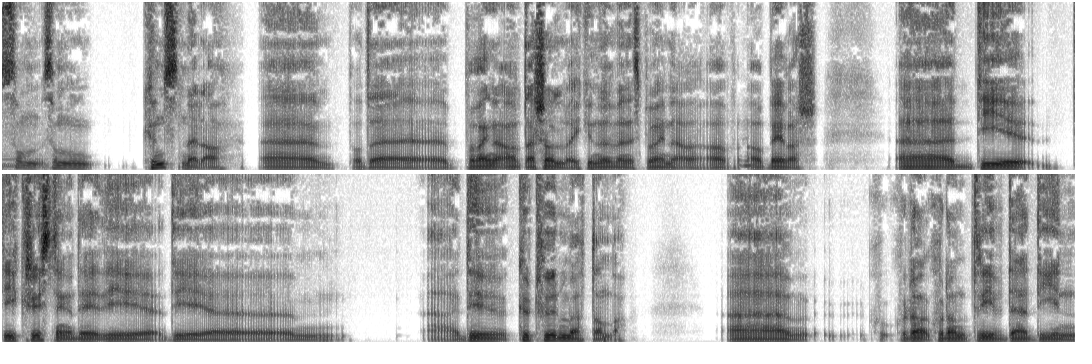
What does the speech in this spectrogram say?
Som, som kunstner, da, eh, både på vegne av deg sjøl og ikke nødvendigvis på vegne av, av, av Beivars, eh, de, de krysningene, de, de, de, eh, de kulturmøtene, da, eh, hvordan, hvordan driver det din,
